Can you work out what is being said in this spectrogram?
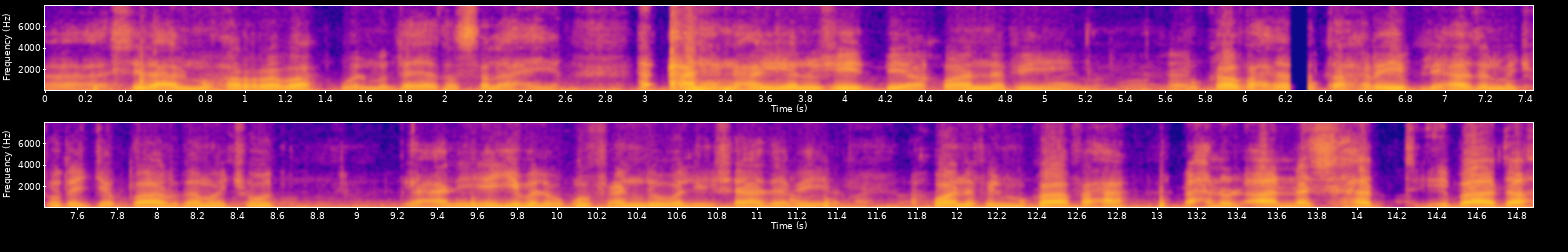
السلع المهربة والمنتهية الصلاحية. نحن حقيقة نشيد بأخواننا في مكافحة التهريب لهذا المجهود الجبار. وده مجهود يعني يجب الوقوف عنده والإشادة بأخواننا في المكافحة. نحن الآن نشهد إبادة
